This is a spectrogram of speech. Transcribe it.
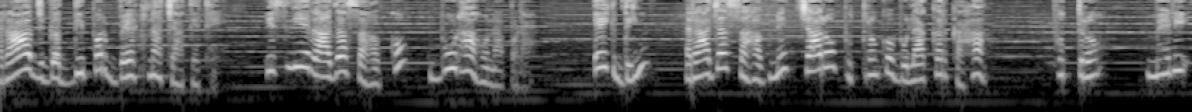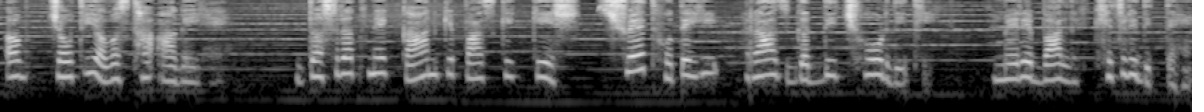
राज गद्दी पर बैठना चाहते थे, इसलिए राजा साहब को बूढ़ा होना पड़ा। एक दिन राजा साहब ने चारों पुत्रों को बुलाकर कहा, पुत्रों, मेरी अब चौथी अवस्था आ गई है। दशरथ ने कान के पास के केश श्वेत होते ही राज गद्दी छोड़ दी थी। मेरे बाल खिचड़ी दिखते हैं।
